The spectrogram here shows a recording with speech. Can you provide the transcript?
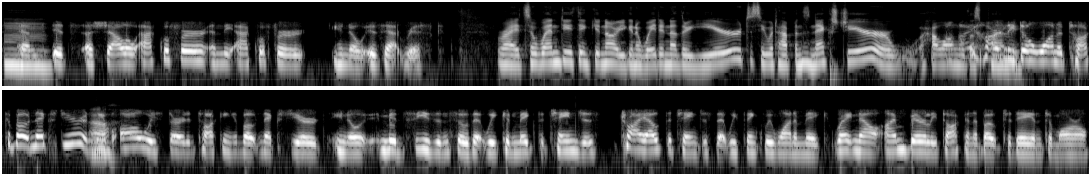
mm. and it's a shallow aquifer, and the aquifer, you know, is at risk. Right. So when do you think you know? Are you going to wait another year to see what happens next year, or how long will this? I hardly don't want to talk about next year, and oh. we've always started talking about next year, you know, mid-season, so that we can make the changes, try out the changes that we think we want to make. Right now, I'm barely talking about today and tomorrow.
